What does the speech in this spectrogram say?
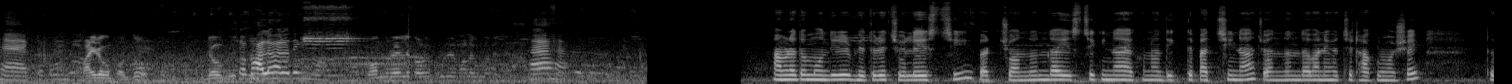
হ্যাঁ একটা করে নিয়ে পাঁচ রকম ফল তো? সব ভালো ভালো দেখে নাও। তবে ফুলের মালাগুলো হ্যাঁ হ্যাঁ। আমরা তো মন্দিরের ভেতরে চলে এসেছি বাট চন্দনদা এসছে কি না এখনও দেখতে পাচ্ছি না। চন্দনদা মানে হচ্ছে ঠাকুরমশাই। তো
